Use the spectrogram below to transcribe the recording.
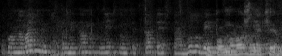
уповноваженими представниками Хмельницького ТЦК та СП було виявлено Уповноважений ким?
